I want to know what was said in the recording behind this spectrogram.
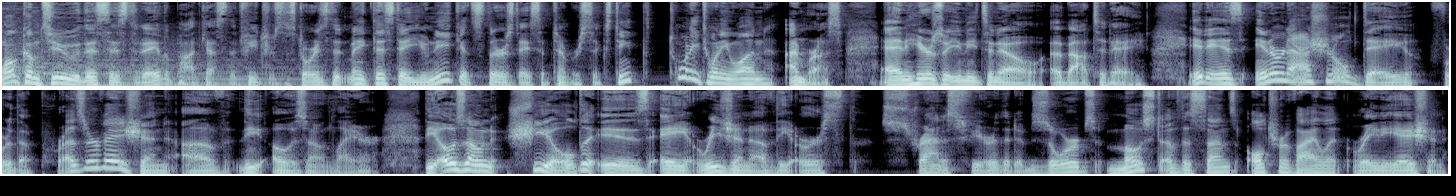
Welcome to This Is Today, the podcast that features the stories that make this day unique. It's Thursday, September 16th, 2021. I'm Russ, and here's what you need to know about today. It is International Day for the Preservation of the Ozone Layer. The ozone shield is a region of the Earth's stratosphere that absorbs most of the sun's ultraviolet radiation.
